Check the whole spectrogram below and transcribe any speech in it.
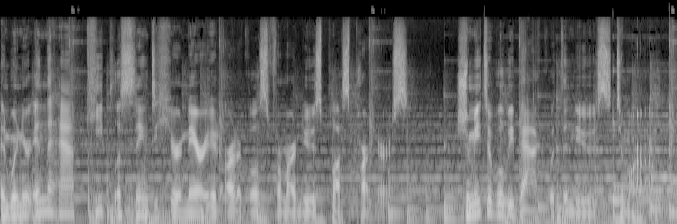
And when you're in the app, keep listening to hear narrated articles from our News Plus partners. Shumita will be back with the news tomorrow.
